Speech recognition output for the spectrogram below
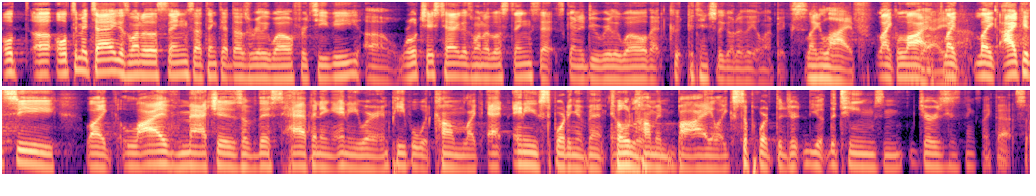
Uh, Ultimate Tag is one of those things I think that does really well for TV. Uh, World Chase Tag is one of those things that's going to do really well that could potentially go to the Olympics. Like live. like live Yeah, like yeah. like i could see like live matches of this happening anywhere, and people would come like at any sporting event, and Totally. come and buy like support the the, teams and jerseys and things like that. So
